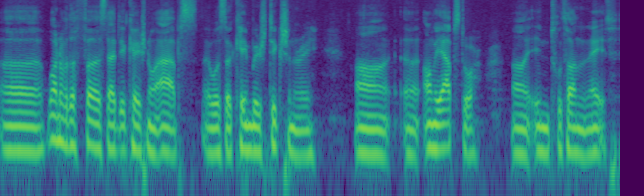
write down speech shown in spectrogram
uh, one of the first educational apps. It was a Cambridge Dictionary uh, uh, on the App Store uh, in 2008.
